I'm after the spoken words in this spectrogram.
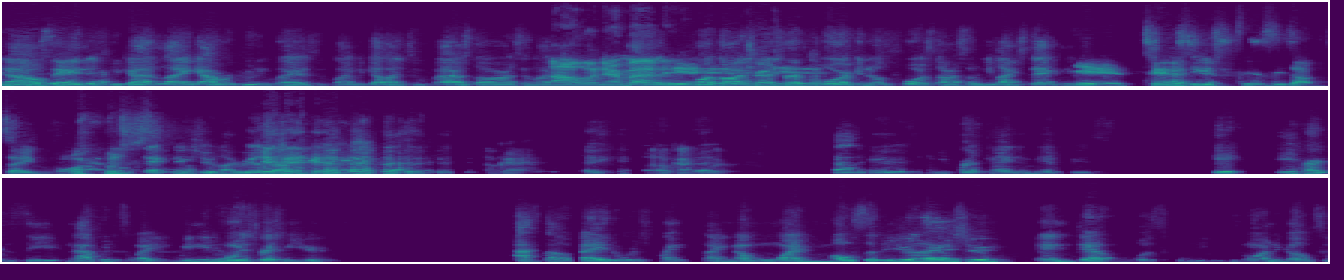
no, I'm saying this. We got like our recruiting class. Like we got like two five stars and like. Oh, well, never mind. Like, Yeah. Point guard transfer from Oregon. Those four stars. So we like stacked. next- Yeah, Tennessee's Tennessee's off the table for him. Stacked next year, like real time. okay, okay. okay. Tyler Harris, when he first came to Memphis, it it hurt to see. Now put it this way, we needed him in his freshman year. I saw Baylor was ranked like number one most of the year last year, and that was who he was going to go to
